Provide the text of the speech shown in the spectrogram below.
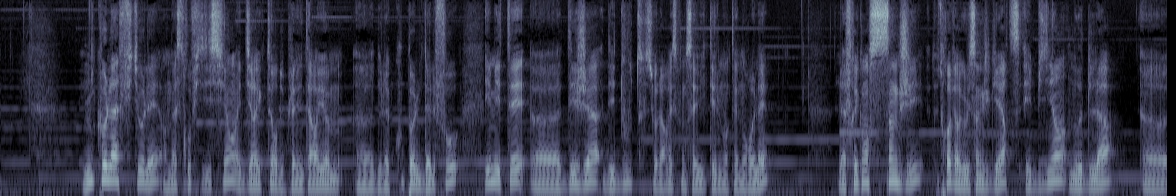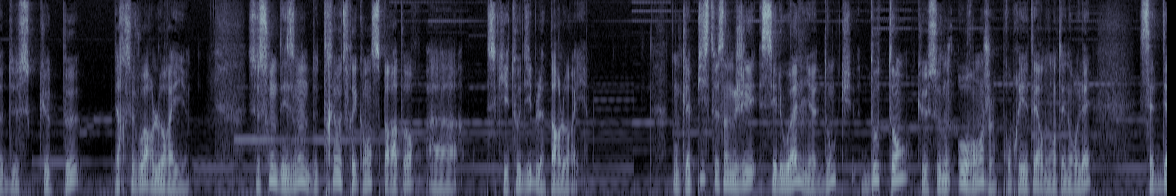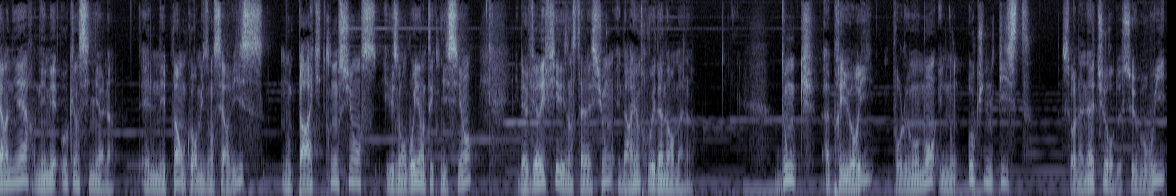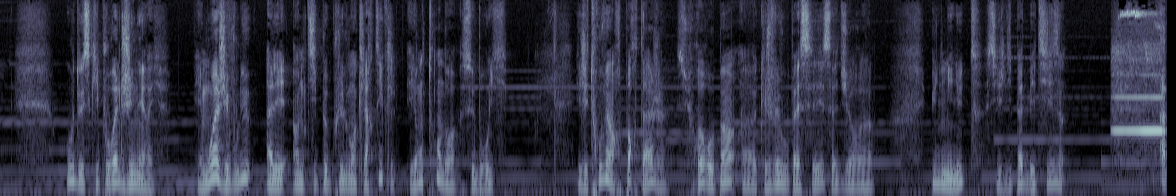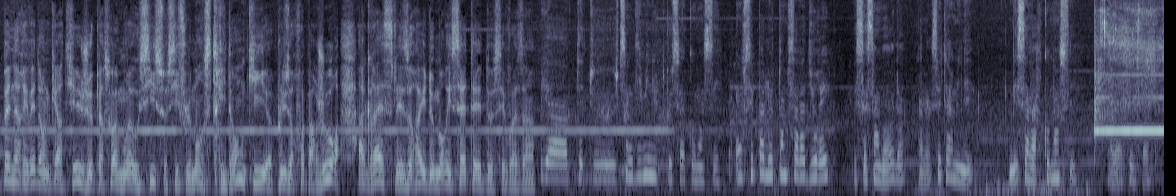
Nicolas Fiolet, un astrophysicien et directeur du planétarium euh, de la coupole d'Elfo, émettait euh, déjà des doutes sur la responsabilité de l'antenne relais. La fréquence 5G de 3,5 GHz est bien au-delà euh, de ce que peut percevoir l'oreille. Ce sont des ondes de très haute fréquence par rapport à ce qui est audible par l'oreille. Donc la piste 5G s'éloigne donc d'autant que selon Orange, propriétaire de l'antenne relais, cette dernière n'émet aucun signal. Elle n'est pas encore mise en service, donc par acquis de conscience, ils ont envoyé un technicien, il a vérifié les installations et n'a rien trouvé d'anormal. Donc, a priori, pour le moment, ils n'ont aucune piste sur la nature de ce bruit ou de ce qui pourrait le générer. Et moi, j'ai voulu aller un petit peu plus loin que l'article et entendre ce bruit. Et j'ai trouvé un reportage sur Europe 1 euh, que je vais vous passer, ça dure euh, une minute, si je dis pas de bêtises, à peine arrivé dans le quartier, je perçois moi aussi ce sifflement strident qui, euh, plusieurs fois par jour, agresse les oreilles de Morissette et de ses voisins. Il y a peut-être 5-10 minutes que ça a commencé. On ne sait pas le temps que ça va durer. Et ça s'en va, là. Voilà, c'est terminé. Mais ça va recommencer.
